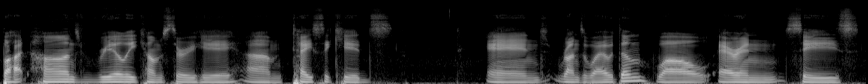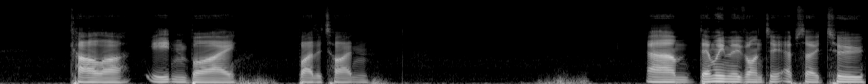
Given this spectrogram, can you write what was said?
But Hans really comes through here, um, takes the kids, and runs away with them, while Eren sees Carla eaten by by the Titan. Um, then we move on to episode two,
